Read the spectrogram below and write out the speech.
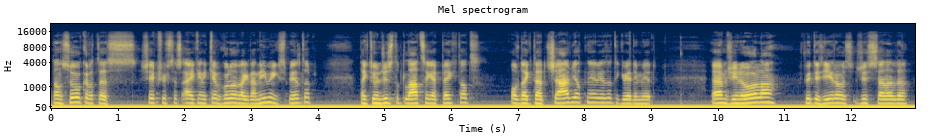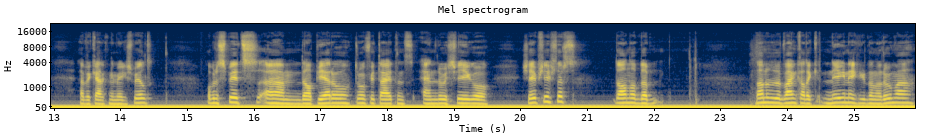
Dan Socrates, Shapeshifters Icon. Ik heb geloof dat ik daar niet mee gespeeld heb. Dat ik toen juist op het laatste gepikt had. Of dat ik daar Chavi had neergezet, ik weet niet meer. Um, Ginola, Footies Heroes, juist hetzelfde. Heb ik eigenlijk niet meer gespeeld. Op de spits um, Del Piero, Trophy Titans en Luis Figo Shapeshifters. Dan op de, dan op de bank had ik 99 Donnarumma,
